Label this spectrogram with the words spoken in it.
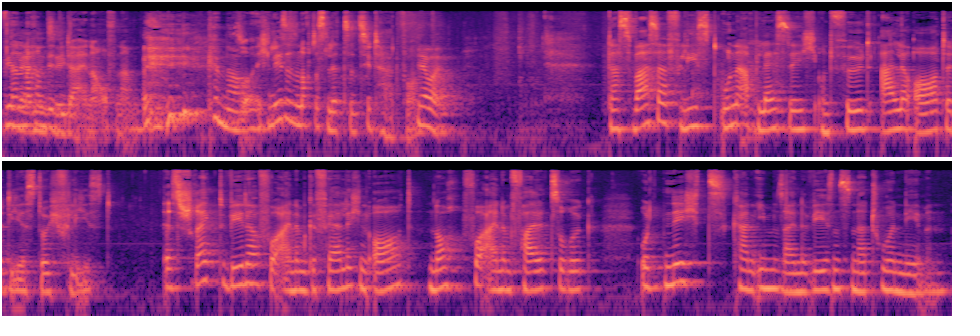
Wir dann machen wir sehen. wieder eine Aufnahme. genau. So, ich lese noch das letzte Zitat vor. Jawohl. Das Wasser fließt unablässig und füllt alle Orte, die es durchfließt. Es schreckt weder vor einem gefährlichen Ort noch vor einem Fall zurück, und nichts kann ihm seine Wesensnatur nehmen.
